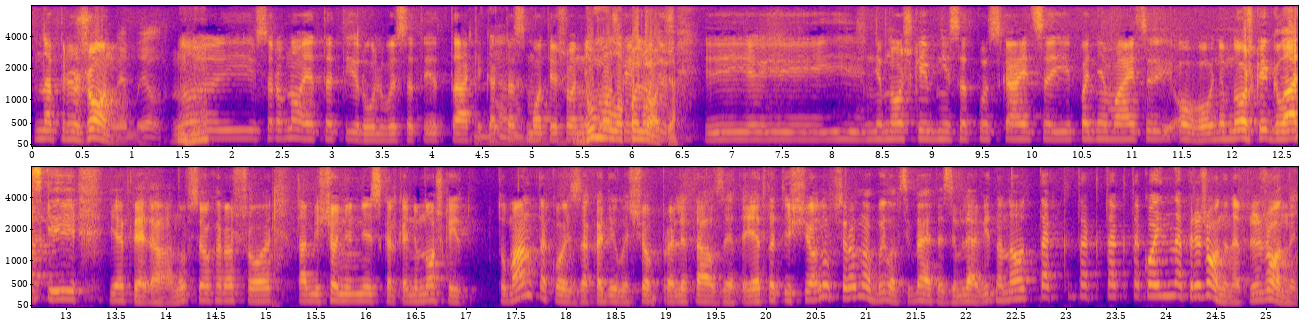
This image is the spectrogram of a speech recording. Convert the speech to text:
напряженный был. Но и все равно этот и руль высоты так, и как-то смотришь, он Думал о полете. И, и- и немножко и вниз отпускается, и поднимается, и ого, немножко и глазки, и, и опять, а, ну все хорошо. Там еще не- несколько, немножко и туман такой заходил, еще пролетал за это. И этот еще, ну все равно было всегда эта земля видно, но так, так, так, такой напряженный, напряженный.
